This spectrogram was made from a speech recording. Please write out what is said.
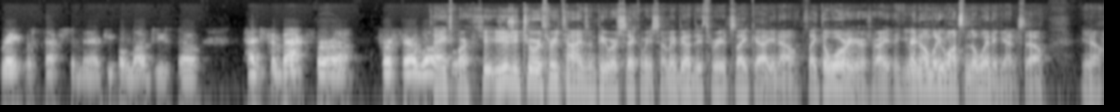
great reception there. People loved you, so had to come back for a for a farewell. Thanks, tour. Mark. Usually two or three times when people are sick of me, so maybe I'll do three. It's like uh, you know, it's like the Warriors, right? Like, nobody wants them to win again, so you know.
